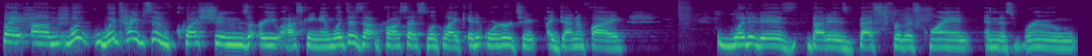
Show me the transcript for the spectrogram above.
But um, what, what types of questions are you asking and what does that process look like in order to identify what it is that is best for this client in this room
